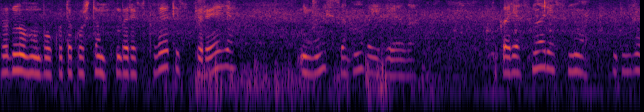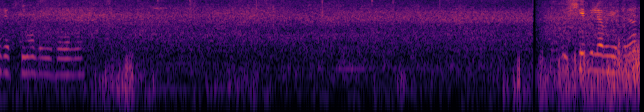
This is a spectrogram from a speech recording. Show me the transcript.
З одного боку також там бересклет і спірея. І ось сама вейгела. Така рясна, рясна, дуже рясна вейгела. І ще біля вейгели.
